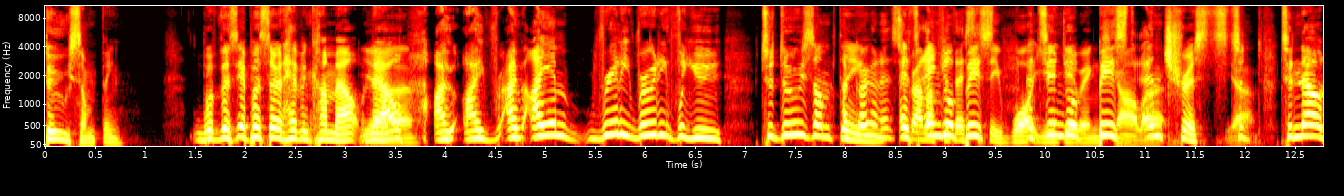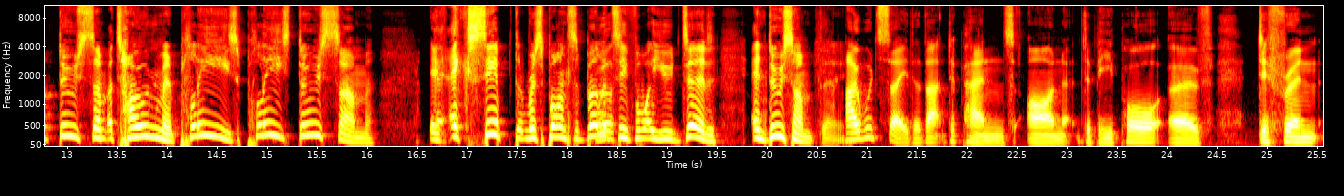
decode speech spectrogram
do something. With this episode having come out Yeah. now, I, I, I, I am really rooting for you to do something. going on Instagram it's in your this to best. see what it's you're in your doing, best Scarlet. interests Yeah. to to now do some atonement. Please, please do some. Accept responsibility for what you did and do something. I would say that that depends on the people of different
